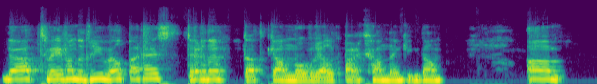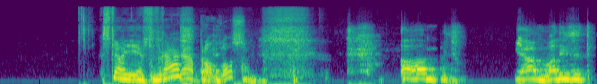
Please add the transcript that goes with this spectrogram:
Ja, twee van de drie wel Parijs. Derde, dat kan over elk park gaan, denk ik dan. Ehm, Stel je eerste vraag. Ja, brand los. ehm, ja, wat is het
